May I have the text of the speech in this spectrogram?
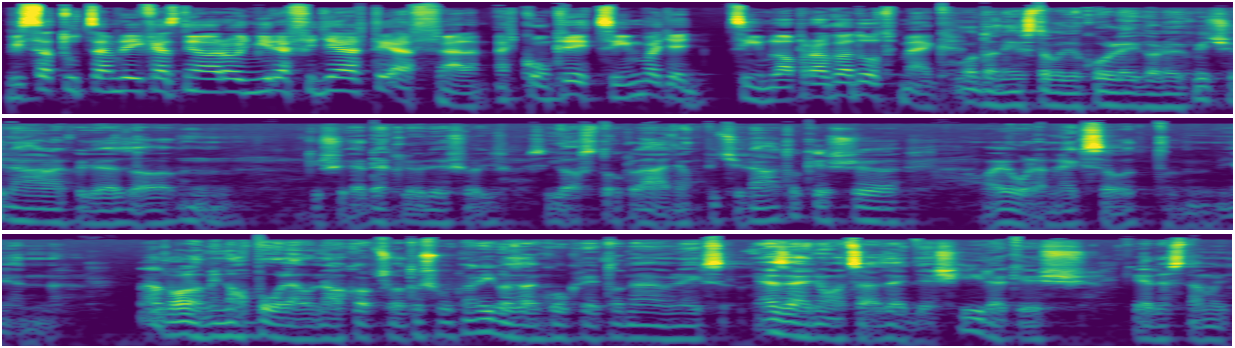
Vissza tudsz emlékezni arra, hogy mire figyeltél fel? Egy konkrét cím, vagy egy címlap ragadott meg? Oda néztem, hogy a kolléganők mit csinálnak, hogy ez a kis érdeklődés, hogy sziasztok, lányok, mit csináltok, és ha jól emlékszem, ott ilyen Hát valami Napóleonnal kapcsolatos volt, mert igazán konkrétan nem emlékszem. 1801-es hírek, és kérdeztem, hogy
